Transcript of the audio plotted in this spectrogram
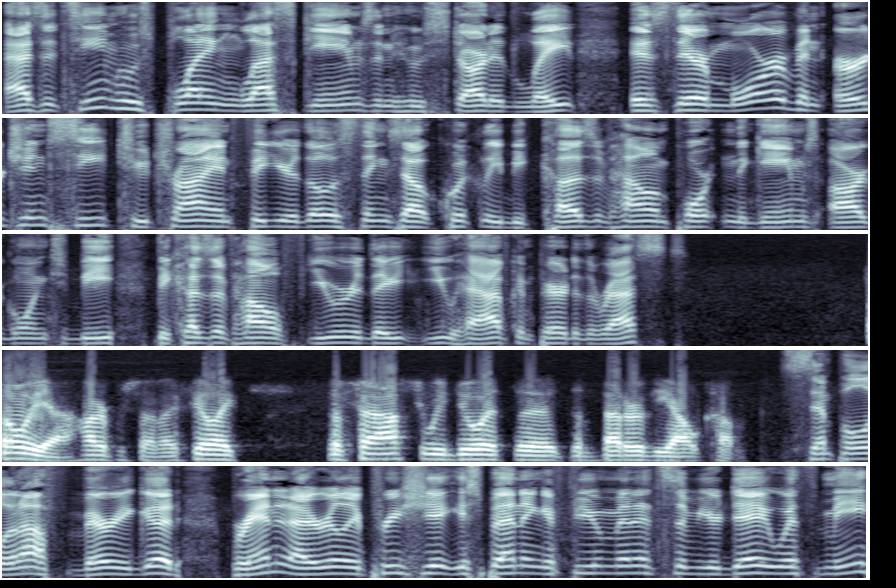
As a team who's playing less games and who started late, is there more of an urgency to try and figure those things out quickly because of how important the games are going to be, because of how fewer they, you have compared to the rest? Oh yeah, hundred percent. I feel like the faster we do it, the the better the outcome. Simple enough. Very good. Brandon, I really appreciate you spending a few minutes of your day with me.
